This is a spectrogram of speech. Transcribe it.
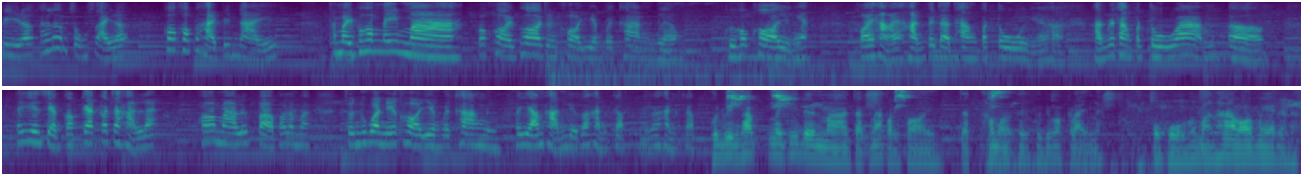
ปีแล้วเขาเริ่มสงสัยแล้ว พ่อเขาหายไปไหนทำไมพ่อไม่มาก็คอยพ่อจนคอเอียงไปข้างหนึ่งแล้ว คือเขาคอยอย่างเงี้ย คอยหายหันไปแต่ทางประตูอย่างเงี้ยค่ะ หันไปทางประตูว่าเออได้ยินเสียงก๊อกแก๊กก็จะหันแล้ว พ่อมาหรือเปล่าพ่อเรามาจนทุกวันนี้คอเอียงไปข้างหนึ่งพยายามหันเดี๋ยวก็หันกลับเดี๋ยวก็หันกลับ คุณวินครับเมื่อกี้เดินมาจากหน้าปากซอยจะเข้ามาคือคุณคิดว่าไกลไหมโอ้โหประมาณ 500 เมตรอะนะ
